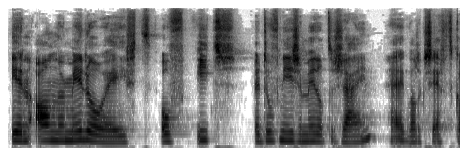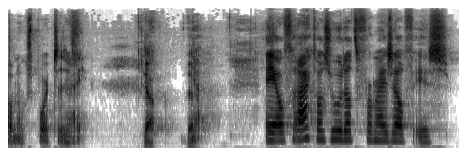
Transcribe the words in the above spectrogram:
een ander middel heeft. Of iets, het hoeft niet eens een middel te zijn. Hè, wat ik zeg, het kan ook sporten zijn. Ja, ja. Ja. En jouw vraag was hoe dat voor mijzelf is.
